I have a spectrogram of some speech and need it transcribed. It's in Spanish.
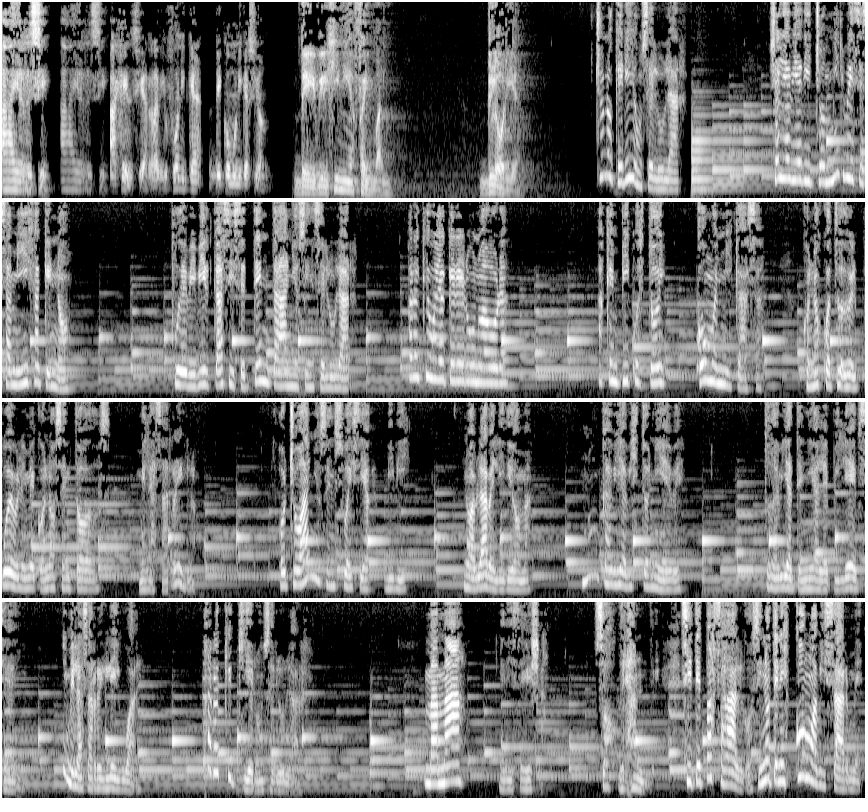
ARC, ARC, Agencia Radiofónica de Comunicación. De Virginia Feynman. Gloria. Yo no quería un celular. Ya le había dicho mil veces a mi hija que no. Pude vivir casi 70 años sin celular. ¿Para qué voy a querer uno ahora? Acá en Pico estoy como en mi casa. Conozco a todo el pueblo y me conocen todos. Me las arreglo. Ocho años en Suecia viví. No hablaba el idioma. Nunca había visto nieve. Todavía tenía la epilepsia y, me las arreglé igual. ¿Para qué quiero un celular? Mamá, me dice ella, sos grande. Si te pasa algo, si no tenés cómo avisarme.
